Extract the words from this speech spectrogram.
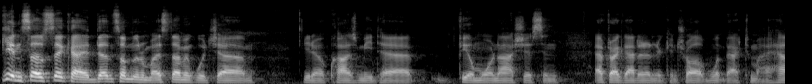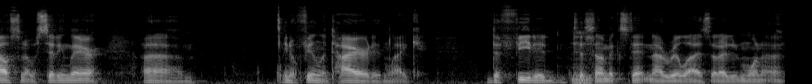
getting so sick, I had done something to my stomach, which um, you know caused me to feel more nauseous. And after I got it under control, I went back to my house and I was sitting there, um, you know, feeling tired and like defeated to some extent and I realized that I didn't want to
